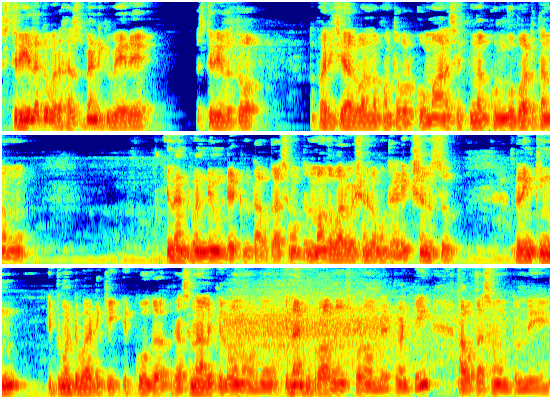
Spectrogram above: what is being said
స్త్రీలకు వారి హస్బెండ్కి వేరే స్త్రీలతో పరిచయాల వలన కొంతవరకు మానసికంగా కుంగుబాటుతనము ఇలాంటివన్నీ ఉండేటువంటి అవకాశం ఉంటుంది. మగవారి విషయంలో కొంత అడిక్షన్స్ డ్రింకింగ్ ఇటువంటి వాటికి ఎక్కువగా వ్యసనాలకి లోన్ అవ్వడము ఇలాంటి ప్రాబ్లమ్స్ కూడా ఉండేటువంటి అవకాశం ఉంటుంది.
